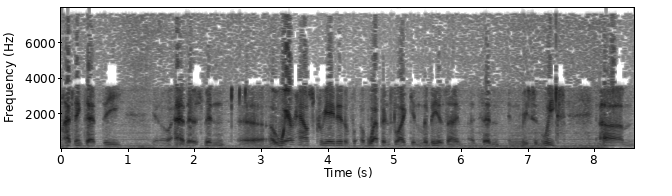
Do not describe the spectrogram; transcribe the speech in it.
I think that the, you know, uh, there's been uh, a warehouse created of, of weapons like in Libya, as I, I said in, in recent weeks. Um,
